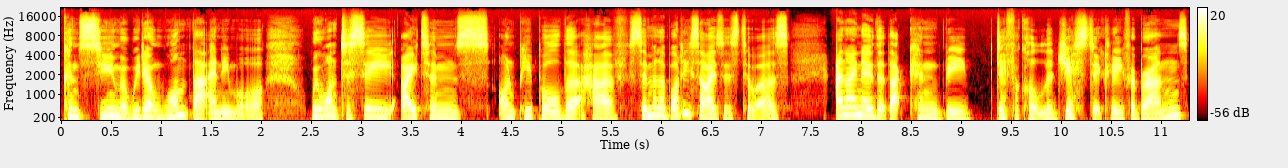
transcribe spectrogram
consumer, we don't want that anymore. We want to see items on people that have similar body sizes to us. And I know that that can be difficult logistically for brands,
